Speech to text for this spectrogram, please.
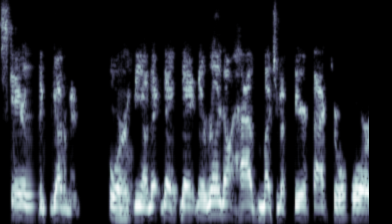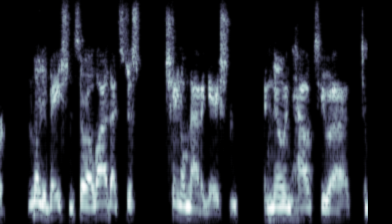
scare the government or you know they, they they really don't have much of a fear factor or motivation so a lot of that's just channel navigation and knowing how to uh to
